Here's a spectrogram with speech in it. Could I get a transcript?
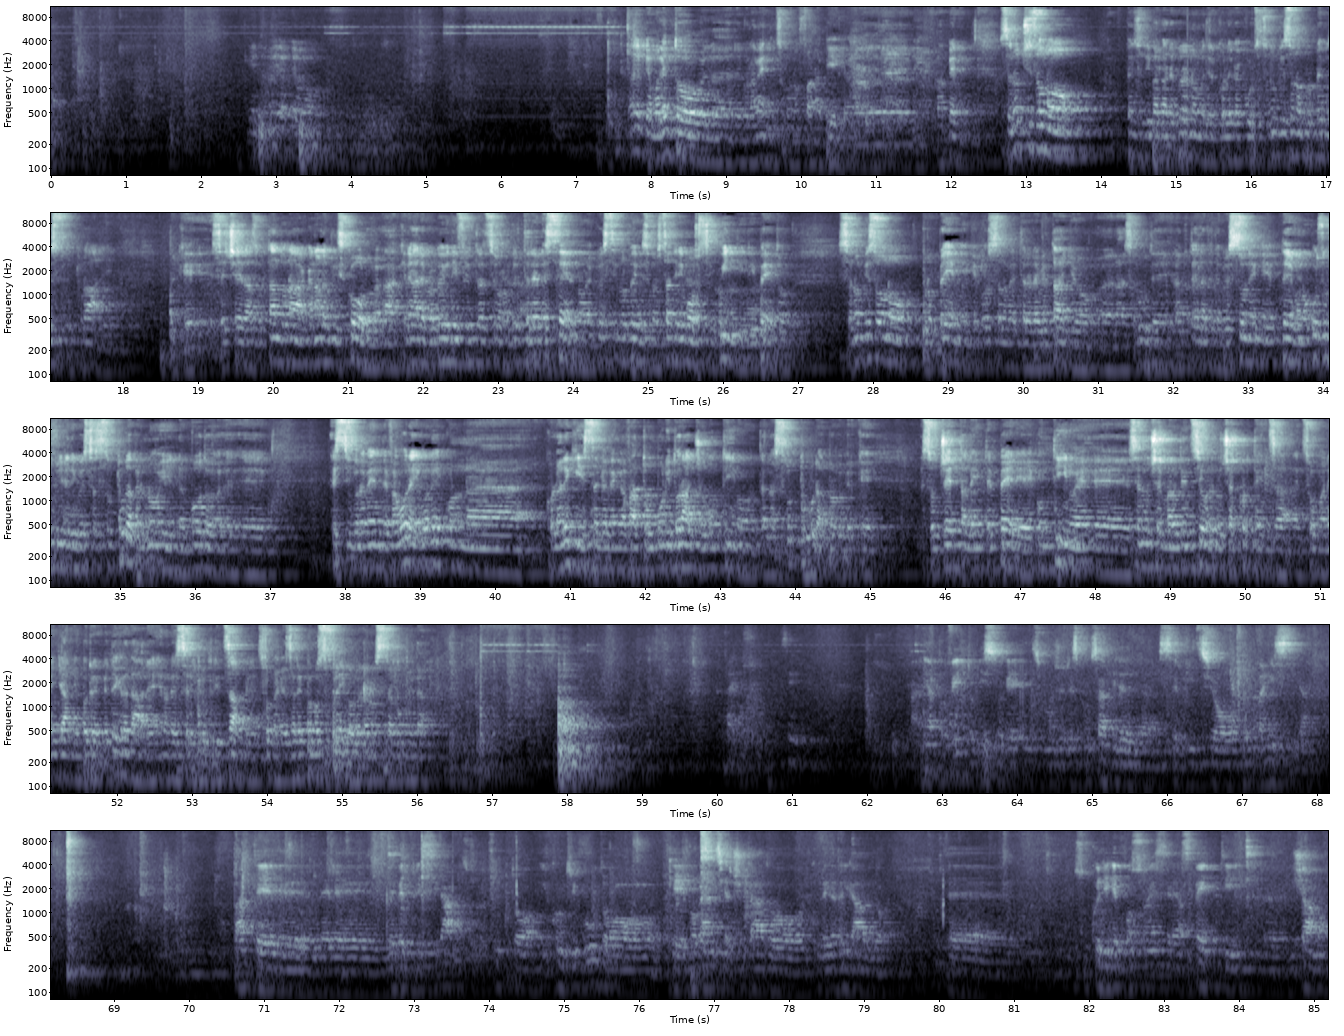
Noi abbiamo letto il regolamento, insomma non fa una piega, eh, va bene. Se non ci sono, penso di parlare pure a nome del collega Curso, se non vi sono problemi strutturali, perché se c'era soltanto una canale di scolo a creare problemi di infiltrazione del terreno esterno e questi problemi sono stati rimossi, quindi ripeto, se non vi sono problemi che possano mettere a repentaglio eh, la salute e la tutela delle persone che devono usufruire di questa struttura, per noi il voto è, è, è sicuramente favorevole con, eh, con, la richiesta che venga fatto un monitoraggio continuo della struttura proprio perché soggetta alle intemperie continue, eh, se non c'è manutenzione, non c'è accortenza, insomma negli anni potrebbe degradare e non essere più utilizzabile, insomma che sarebbe uno spreco per la nostra comunità. Ne approfitto visto che insomma, c'è il responsabile del servizio urbanistica a parte eh, le, le, le perplessità soprattutto il contributo che poc'anzi ha citato il collega Del Gallo eh, su quelli che possono essere aspetti eh, diciamo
